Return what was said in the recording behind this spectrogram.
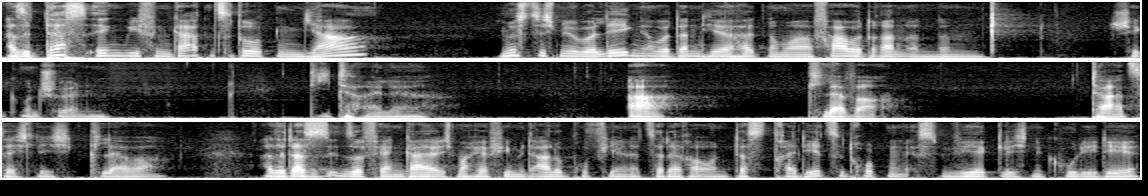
Also das irgendwie für den Garten zu drucken, ja, müsste ich mir überlegen, aber dann hier halt nochmal Farbe dran und dann Schick und schön. Die Teile. Ah, clever. Tatsächlich clever. Also das ist insofern geil. Ich mache ja viel mit Aluprofilen etc. Und das 3D zu drucken ist wirklich eine coole Idee.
